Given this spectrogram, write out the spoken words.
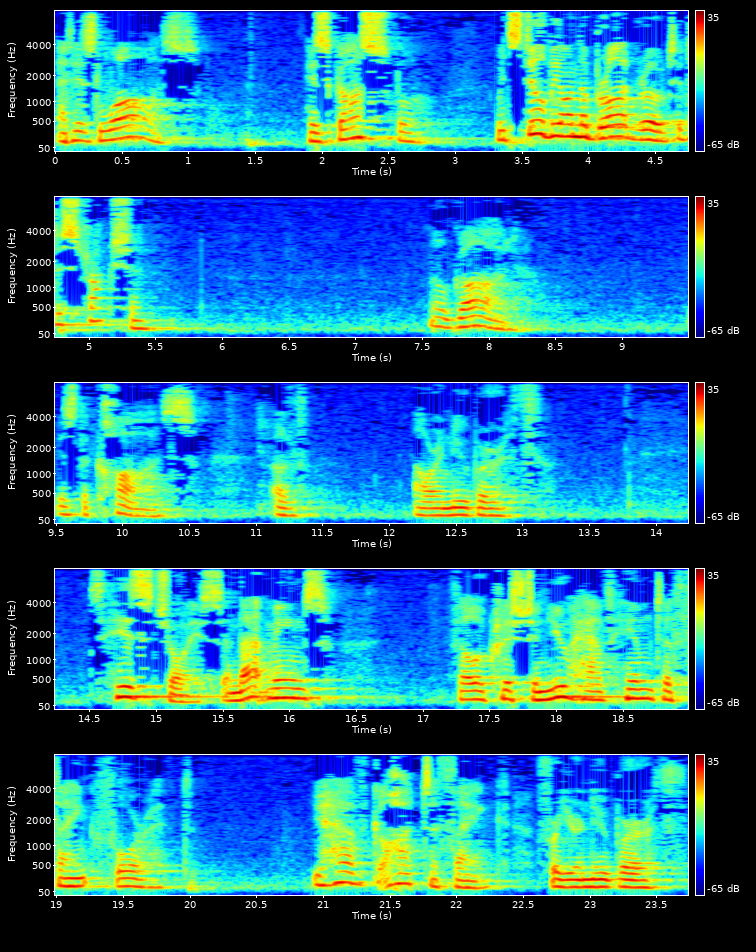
at His laws, His gospel. We'd still be on the broad road to destruction. No, God is the cause of our new birth. It's His choice, and that means, fellow Christian, you have Him to thank for it. You have God to thank for your new birth.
